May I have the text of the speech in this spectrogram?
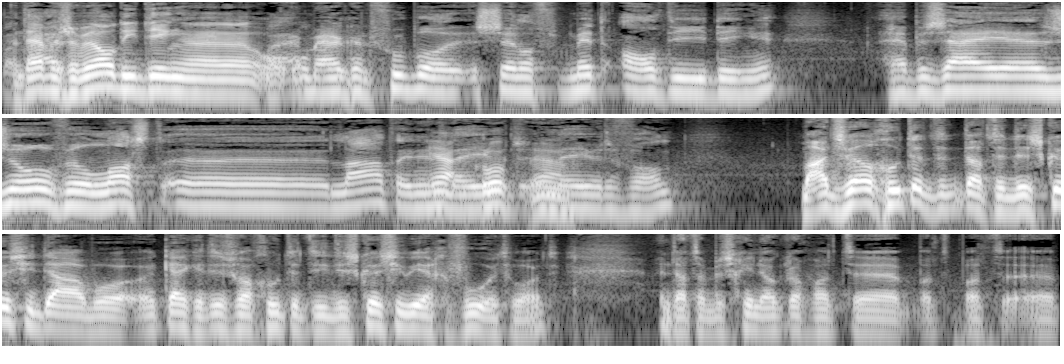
daar hebben ze wel die dingen... Op- American voetbal zelf met al die dingen hebben zij eh, zoveel last eh, later in het Ja, leven, klopt, ja. leven ervan. Maar het is wel goed dat, dat de discussie daar wordt. Kijk, het is wel goed dat die discussie weer gevoerd wordt. En dat er misschien ook nog wat, eh, wat, wat eh, eh,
